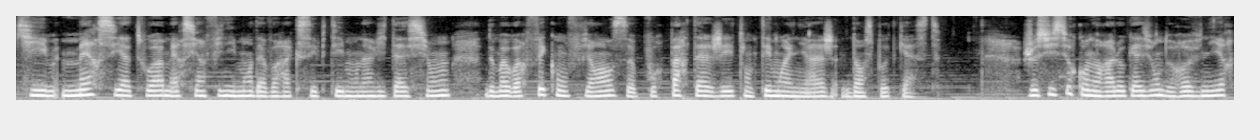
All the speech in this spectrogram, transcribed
Kim, merci à toi, merci infiniment d'avoir accepté mon invitation, de m'avoir fait confiance pour partager ton témoignage dans ce podcast. Je suis sûre qu'on aura l'occasion de revenir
